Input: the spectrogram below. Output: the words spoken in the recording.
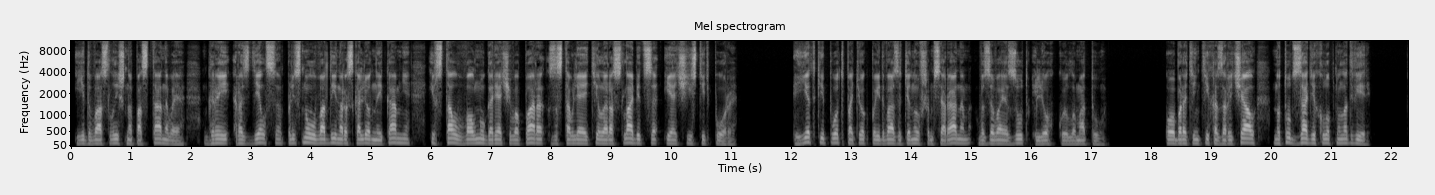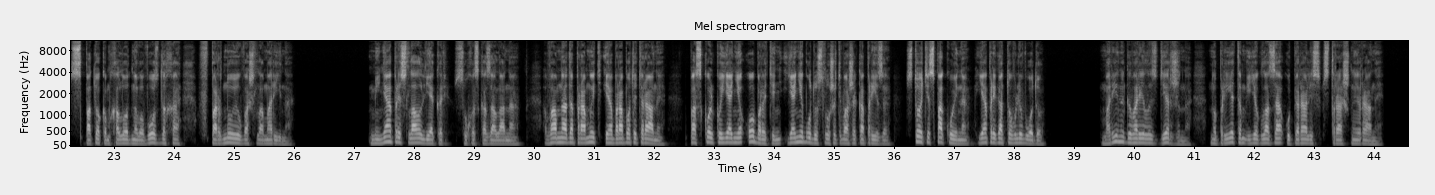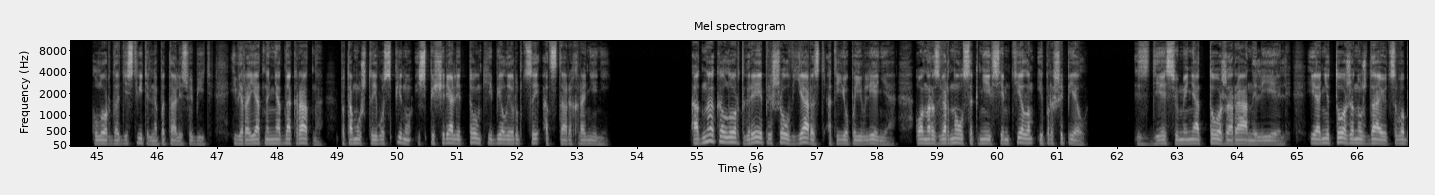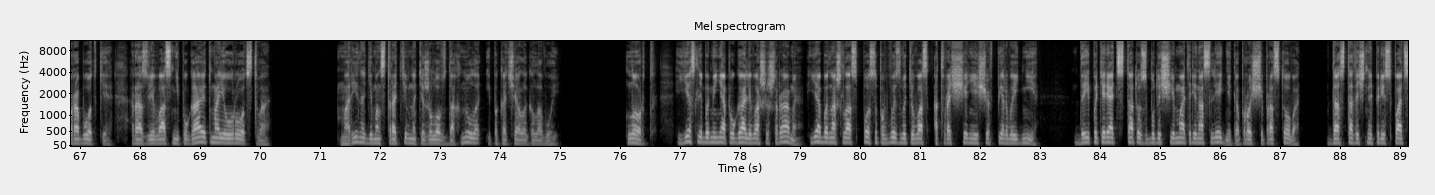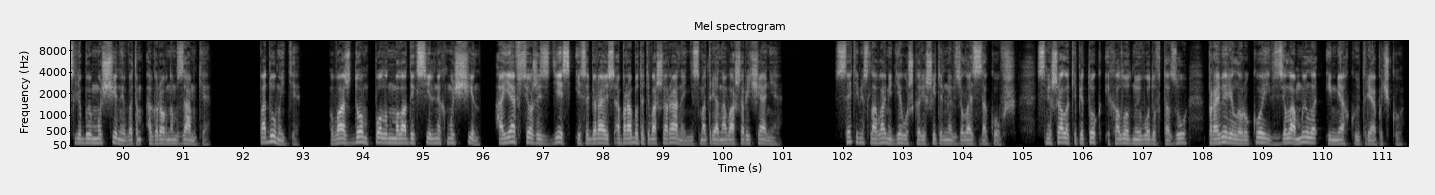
Едва слышно постановая, Грей разделся, плеснул воды на раскаленные камни и встал в волну горячего пара, заставляя тело расслабиться и очистить поры. Едкий пот потек по едва затянувшимся ранам, вызывая зуд и легкую ломоту. Оборотень тихо зарычал, но тут сзади хлопнула дверь. С потоком холодного воздуха в парную вошла Марина. «Меня прислал лекарь», — сухо сказала она. «Вам надо промыть и обработать раны. Поскольку я не оборотень, я не буду слушать ваши капризы. Стойте спокойно, я приготовлю воду». Марина говорила сдержанно, но при этом ее глаза упирались в страшные раны. Лорда действительно пытались убить, и, вероятно, неоднократно, потому что его спину испещряли тонкие белые рубцы от старых ранений. Однако лорд Грей пришел в ярость от ее появления. Он развернулся к ней всем телом и прошипел. «Здесь у меня тоже раны, Лиэль, и они тоже нуждаются в обработке. Разве вас не пугает мое уродство?» Марина демонстративно тяжело вздохнула и покачала головой. «Лорд, если бы меня пугали ваши шрамы, я бы нашла способ вызвать у вас отвращение еще в первые дни. Да и потерять статус будущей матери-наследника проще простого. Достаточно переспать с любым мужчиной в этом огромном замке. Подумайте, ваш дом полон молодых сильных мужчин, а я все же здесь и собираюсь обработать ваши раны, несмотря на ваше рычание. С этими словами девушка решительно взялась за ковш, смешала кипяток и холодную воду в тазу, проверила рукой, взяла мыло и мягкую тряпочку.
